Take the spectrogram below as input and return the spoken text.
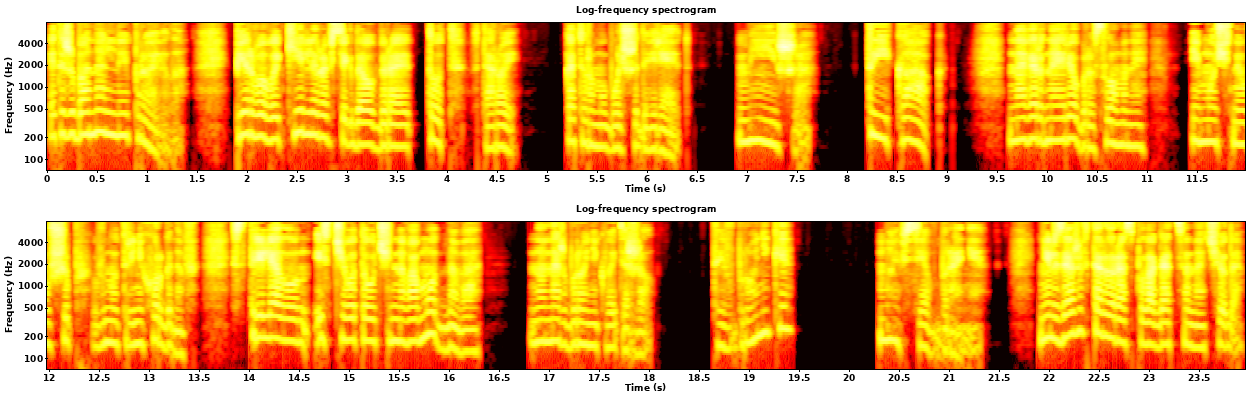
«Это же банальные правила. Первого киллера всегда убирает тот, второй, которому больше доверяют. Миша, ты как?» «Наверное, ребра сломаны» и мощный ушиб внутренних органов. Стрелял он из чего-то очень новомодного — но наш броник выдержал. Ты в бронике? Мы все в броне. Нельзя же второй раз полагаться на чудо.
